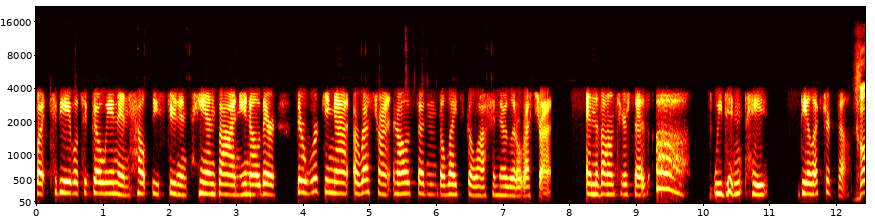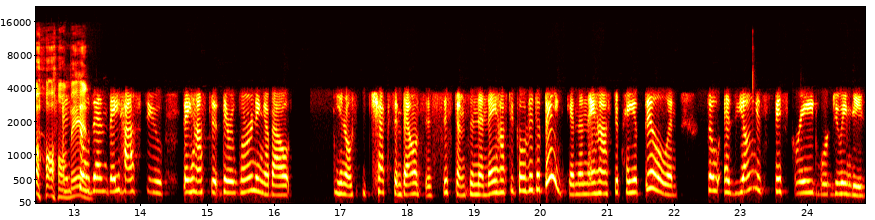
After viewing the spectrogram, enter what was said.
But to be able to go in and help these students hands on, you know, they're they're working at a restaurant and all of a sudden the lights go off in their little restaurant and the volunteer says, "Oh, we didn't pay the electric bill." Oh and man. so then they have to they have to they're learning about you know checks and balances systems and then they have to go to the bank and then they have to pay a bill. And so as young as fifth grade we're doing these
